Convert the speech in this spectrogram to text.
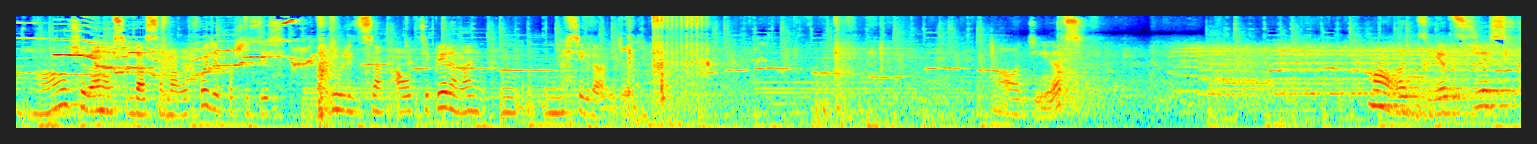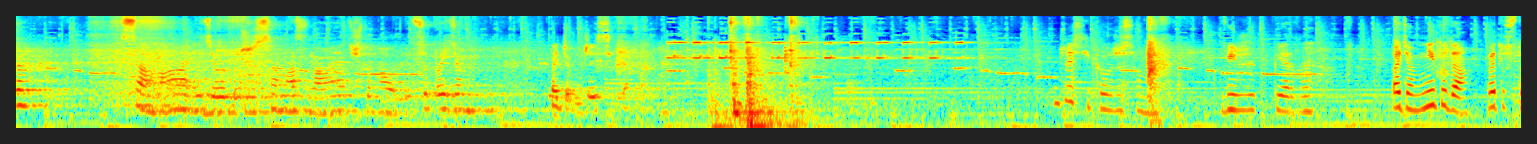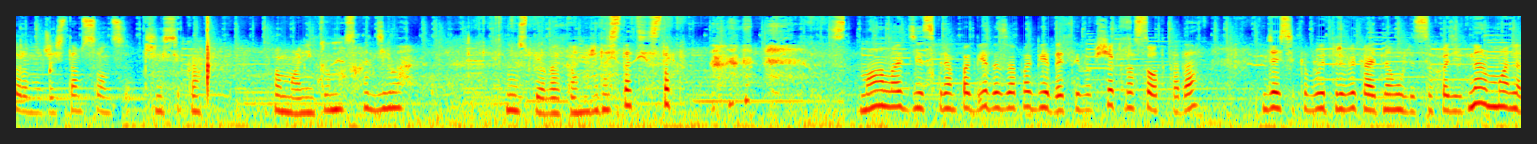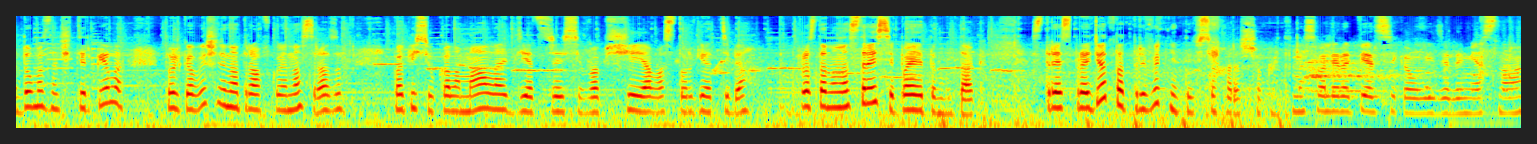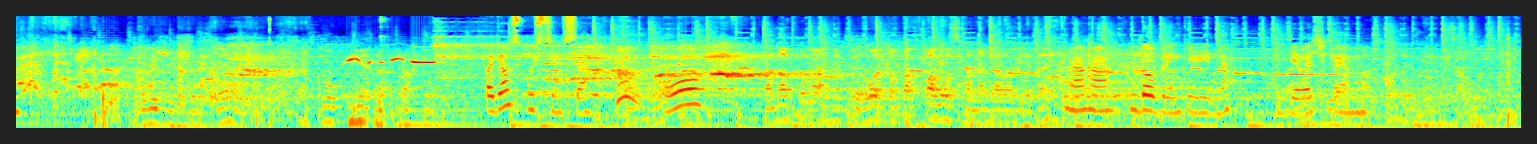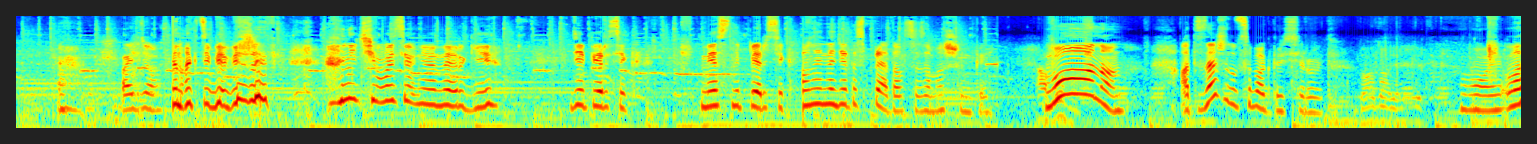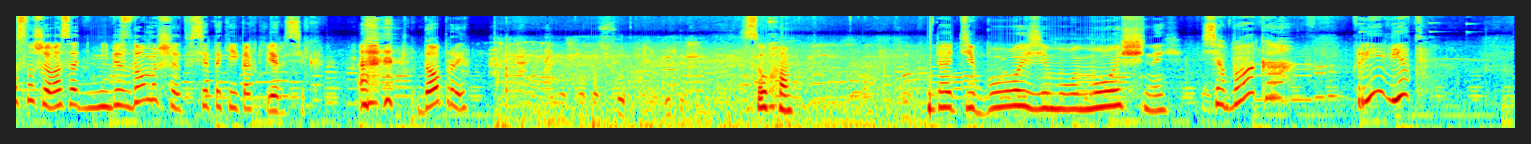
Ага, вот сюда она всегда сама выходит, потому что здесь улица. А вот теперь она не всегда идет. Молодец. Молодец, Джессика. Сама идет, уже сама знает, что на улицу пойдем. Пойдем, Джессика. Джессика уже сама бежит первая. Пойдем, не туда, в эту сторону, Джесси, там солнце. Джессика по маленькому сходила. Не успела я камеру достать. Стоп. Молодец, прям победа за победой. Ты вообще красотка, да? Джессика будет привыкать на улицу ходить. Нормально. Дома, значит, терпела. Только вышли на травку, и она сразу пописюкала. Молодец, Джесси. Вообще я в восторге от тебя. Просто она на стрессе, поэтому так. Стресс пройдет, подпривыкнет, и все хорошо будет. Мы с Валерой Персика увидели местного. Пойдем спустимся. О, Там аккуратненько, вот только полоска на голове, да? ага, добренький видно. Девочка ему. Пойдем. Она к тебе бежит. Ничего нее энергии. Где персик? Местный персик. Он, наверное, где-то спрятался за машинкой. Вон он! А ты знаешь, что тут собак дрессируют? Да, да, я. Ой, у вас, слушай, у вас одни бездомыши, все такие, как персик. Добрый? Сухо. Да ты боже мой, мощный. Собака, привет.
